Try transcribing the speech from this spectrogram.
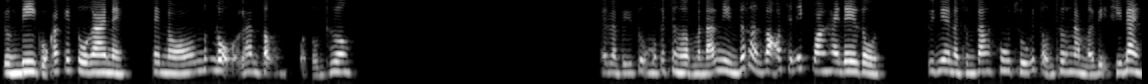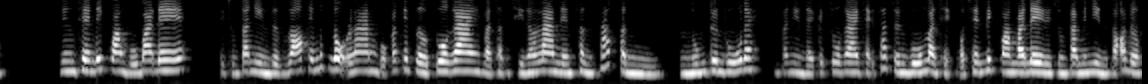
đường đi của các cái tua gai này xem nó mức độ lan rộng của tổn thương. Đây là ví dụ một cái trường hợp mà đã nhìn rất là rõ trên X quang 2D rồi. Tuy nhiên là chúng ta khu trú cái tổn thương nằm ở vị trí này. Nhưng trên X quang vú 3D ấy, thì chúng ta nhìn được rõ cái mức độ lan của các cái đầu tua gai và thậm chí nó lan đến phần sát phần núm tuyến vú đây chúng ta nhìn thấy cái tua gai chạy sát tuyến vú mà chỉ có trên bích quang 3D thì chúng ta mới nhìn rõ được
